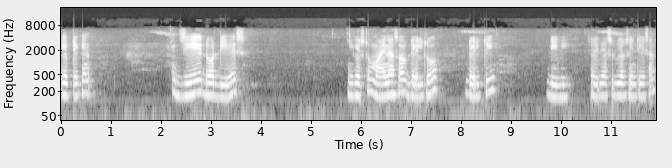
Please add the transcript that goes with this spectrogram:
we have taken j dot ds equals to minus of del rho del t dv. Sorry there should be also integration.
